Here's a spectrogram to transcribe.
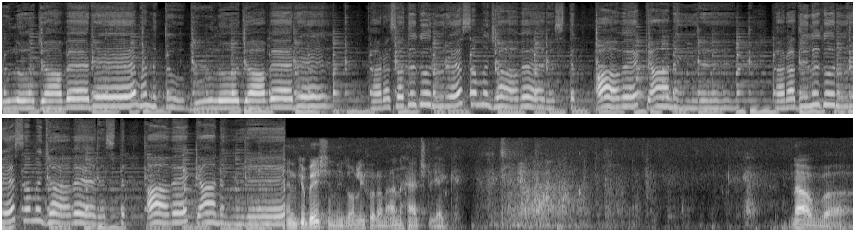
भूलो जावे रे मन तू भूलो जावे रे थारा सदगुरु रे समझावे रस्त आवे क्या नहीं रे थारा दिल गुरु रे समझावे रस्त आवे क्या नहीं रे Incubation is only for an unhatched egg. Now, uh,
